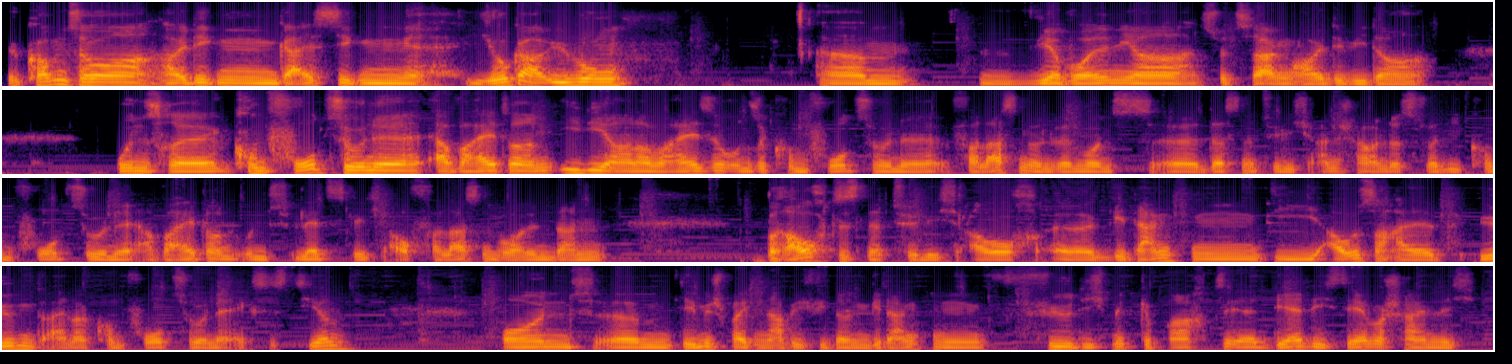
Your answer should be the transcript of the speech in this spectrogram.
Willkommen zur heutigen geistigen Yoga-Übung. Ähm, wir wollen ja sozusagen heute wieder unsere Komfortzone erweitern, idealerweise unsere Komfortzone verlassen. Und wenn wir uns äh, das natürlich anschauen, dass wir die Komfortzone erweitern und letztlich auch verlassen wollen, dann braucht es natürlich auch äh, Gedanken, die außerhalb irgendeiner Komfortzone existieren. Und ähm, dementsprechend habe ich wieder einen Gedanken für dich mitgebracht, der, der dich sehr wahrscheinlich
